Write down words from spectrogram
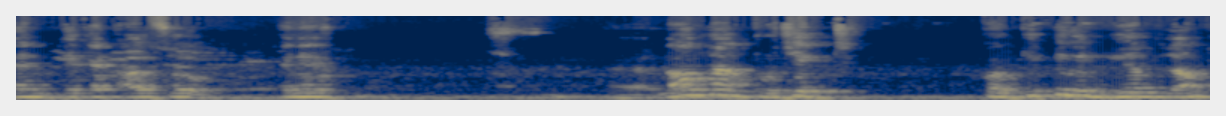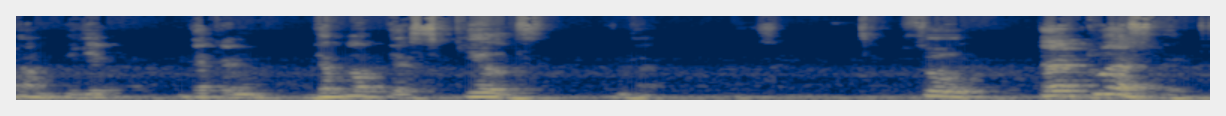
then they can also, in a uh, long-term project, for keeping in view of the long-term project, they can develop their skills in that. So there are two aspects.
